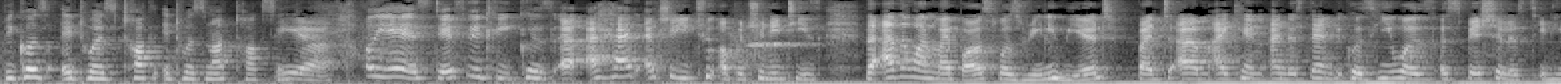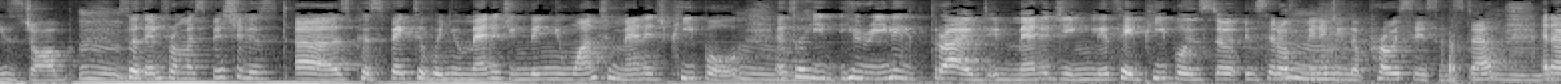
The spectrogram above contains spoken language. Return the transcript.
because it was toxic, it was not toxic. Yeah. Oh yes, definitely. Because I, I had actually two opportunities. The other one, my boss was really weird, but um, I can understand because he was a specialist in his job. Mm. So then, from a specialist uh, perspective, when you're managing, then you want to manage people, Mm. and so he he really thrived in managing, let's say, people instead instead Mm. of managing the process and stuff. And I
